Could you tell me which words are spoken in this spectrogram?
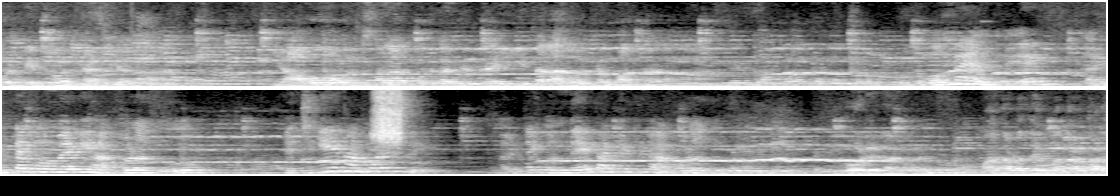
ಕೊಟ್ಟಿದ್ರು ಅಂತ ಹೇಳ್ತೀಯಲ್ಲ. ಯಾವ ಒಂದ್ಸಲ ಗುಟ್ಕ ತಿಂದ್ರೆ ಈ ತರ ಹಲ್ಲು ಕೆಂಪಾಗ್ತಾರೆ ಒಮ್ಮೆ ಅಂದ್ರೆ ಗಂಟೆಗೊಮ್ಮೆ ರೀ ಹಾಕೊಳ್ಳೋದು ಹೆಚ್ಚಿಗೆ ಏನು ಹಾಕೊಳ್ಳಿ ಗಂಟೆಗೆ ಒಂದೇ ಪ್ಯಾಕೆಟ್ ರೀ ಹಾಕೊಳ್ಳೋದು ನೋಡಿ ಮಾತಾಡೋದು ಹೆಂಗ್ ಮಾತಾಡ್ತಾಳ?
